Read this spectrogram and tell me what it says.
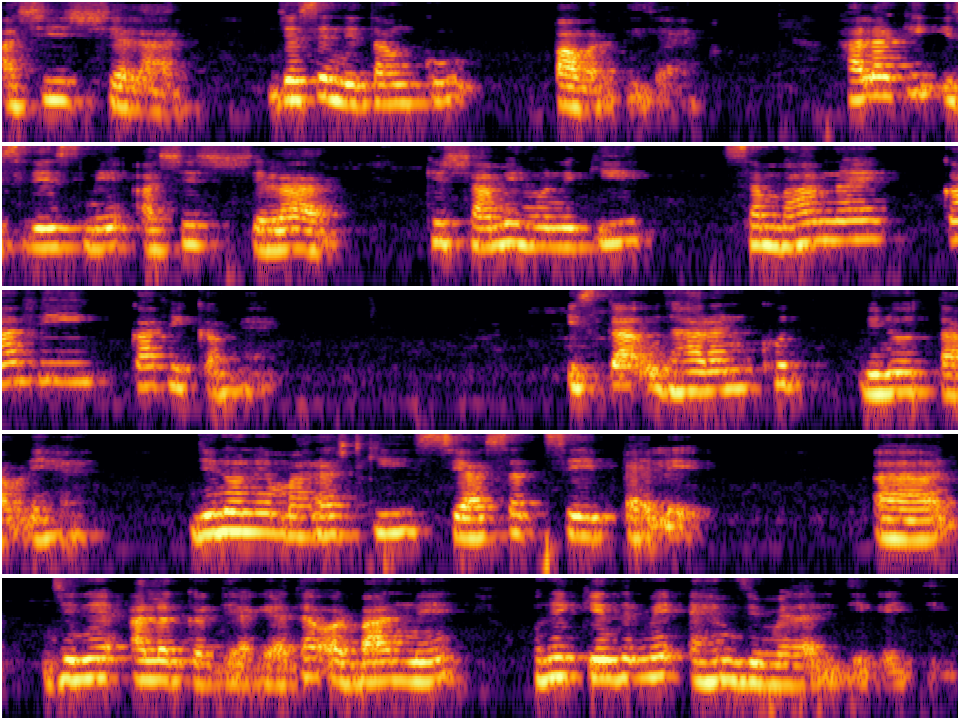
आशीष शेलार जैसे नेताओं को पावर दी जाए। हालाँकि इस रेस में आशीष शेलार के शामिल होने की संभावनाएँ काफ़ी काफ़ी कम है। इसका उदाहरण खुद विनोद तावड़े हैं, जिन्होंने महाराष्ट्र की सियासत से पहले जिन्हें अलग कर दिया गया था और बाद में उन्हें केंद्र में अहम ज़िम्मेदारी दी गई थी।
